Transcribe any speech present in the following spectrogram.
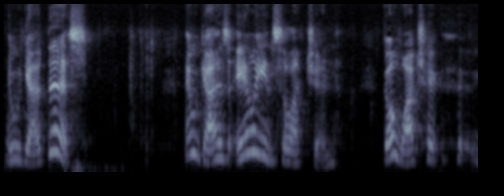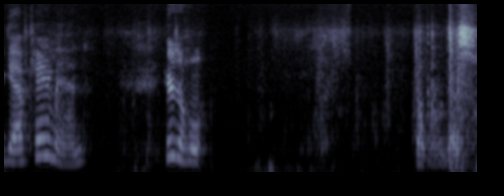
And we got this. And we got his alien selection. Go watch Gav K-Man. Here's a whole don't mind this.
